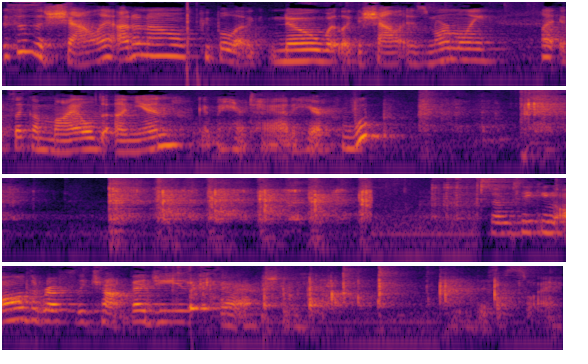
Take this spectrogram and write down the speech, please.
This is a shallot. I don't know if people like know what like a shallot is normally. It's like a mild onion. Get my hair tie out of here. Whoop. So I'm taking all the roughly chopped veggies. Actually, this way.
